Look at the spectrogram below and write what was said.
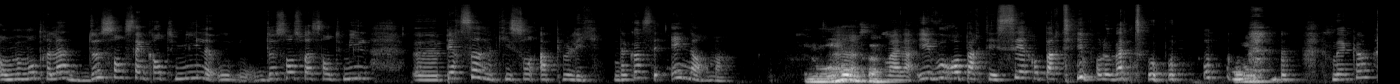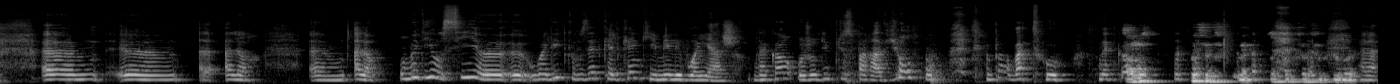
On me montre là 250 000 ou 260 000 euh, personnes qui sont appelées. D'accord? C'est énorme. Ça. Voilà. Et vous repartez. C'est reparti pour le bateau. D'accord? Alors, euh, alors, on me dit aussi, euh, euh, Walid, que vous êtes quelqu'un qui aimait les voyages. D'accord? Aujourd'hui, plus par avion que par bateau. D'accord? Ah ça c'est vrai. Voilà,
